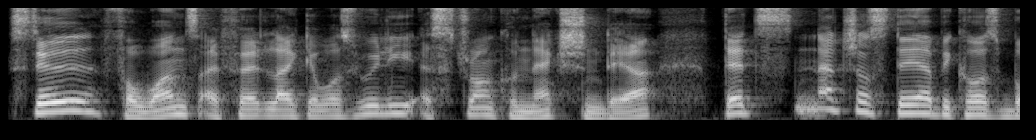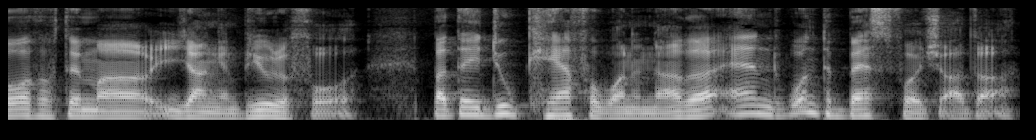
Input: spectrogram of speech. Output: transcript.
Still, for once, I felt like there was really a strong connection there that's not just there because both of them are young and beautiful, but they do care for one another and want the best for each other.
